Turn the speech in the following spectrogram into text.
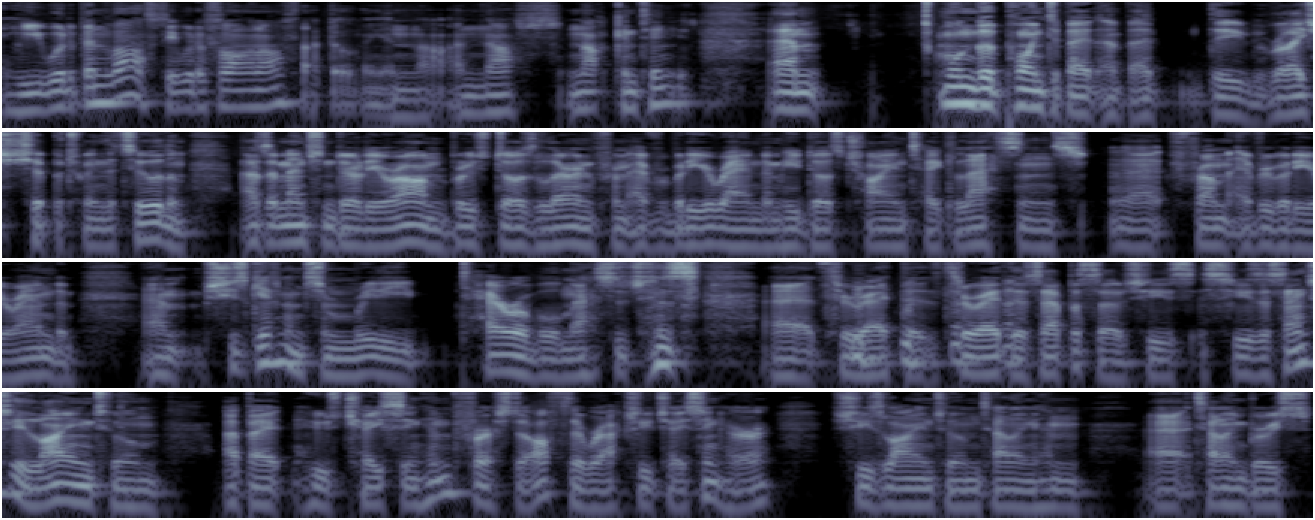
he would have been lost. He would have fallen off that building and not and not, not continued. Um, one good point about about the relationship between the two of them, as I mentioned earlier on, Bruce does learn from everybody around him. He does try and take lessons uh, from everybody around him. Um, she's given him some really terrible messages uh, throughout the, throughout this episode. She's she's essentially lying to him about who's chasing him. First off, they were actually chasing her. She's lying to him, telling him, uh, telling Bruce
